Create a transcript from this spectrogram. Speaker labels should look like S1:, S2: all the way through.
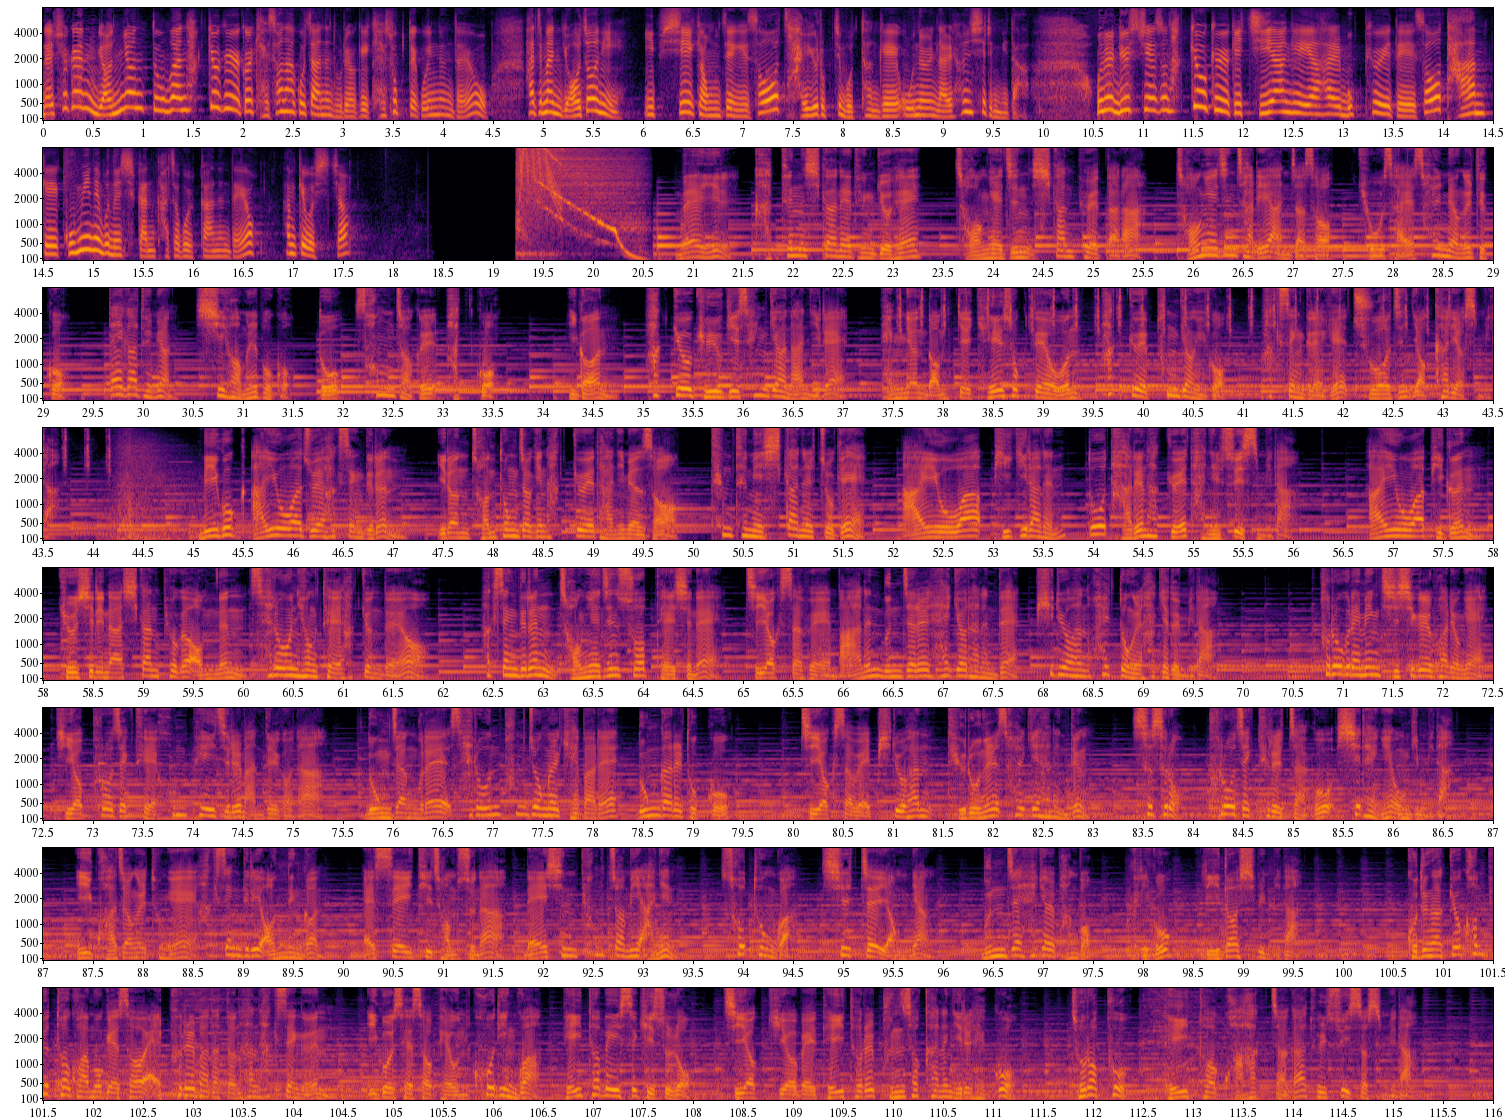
S1: 네, 최근 몇 년 동안 학교 교육을 개선하고자 하는 노력이 계속되고 있는데요. 하지만 여전히 입시 경쟁에서 자유롭지 못한 게 오늘날 현실입니다. 오늘 뉴스지에선 학교 교육이 지향해야 할 목표에 대해서 다 함께 고민해보는 시간 가져볼까 하는데요. 함께 보시죠.
S2: 매일 같은 시간에 등교해 정해진 시간표에 따라 정해진 자리에 앉아서 교사의 설명을 듣고 때가 되면 시험을 보고 또 성적을 받고 이건 학교 교육이 생겨난 이래 100년 넘게 계속되어 온 학교의 풍경이고 학생들에게 주어진 역할이었습니다. 미국 아이오와주의 학생들은 이런 전통적인 학교에 다니면서 틈틈이 시간을 쪼개 아이오와 빅이라는 또 다른 학교에 다닐 수 있습니다. 아이오와 빅은 교실이나 시간표가 없는 새로운 형태의 학교인데요. 학생들은 정해진 수업 대신에 지역사회의 많은 문제를 해결하는데 필요한 활동을 하게 됩니다. 프로그래밍 지식을 활용해 기업 프로젝트의 홈페이지를 만들거나 농작물의 새로운 품종을 개발해 농가를 돕고 지역사회에 필요한 드론을 설계하는 등 스스로 프로젝트를 짜고 실행에 옮깁니다. 이 과정을 통해 학생들이 얻는 건 SAT 점수나 내신 평점이 아닌 소통과 실제 역량, 문제 해결 방법, 그리고 리더십입니다. 고등학교 컴퓨터 과목에서 F를 받았던 한 학생은 이곳에서 배운 코딩과 데이터베이스 기술로 지역 기업의 데이터를 분석하는 일을 했고 졸업 후 데이터 과학자가 될 수 있었습니다.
